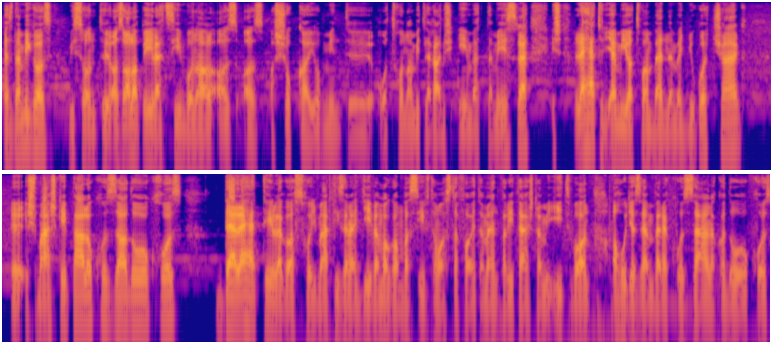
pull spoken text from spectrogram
ez nem igaz, viszont az alap életszínvonal az, az, az sokkal jobb, mint otthon, amit legalábbis én vettem észre, és lehet, hogy emiatt van bennem egy nyugodtság, és másképp állok hozzá a dolgokhoz, de lehet tényleg az, hogy már 11 éve magamba szívtam azt a fajta mentalitást, ami itt van, ahogy az emberek hozzáállnak a dolgokhoz,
